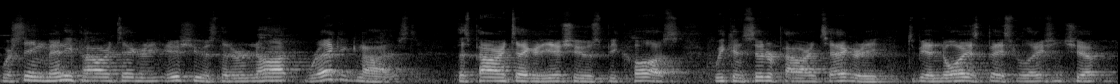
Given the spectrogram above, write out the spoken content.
we're seeing many power integrity issues that are not recognized as power integrity issues because we consider power integrity to be a noise-based relationship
